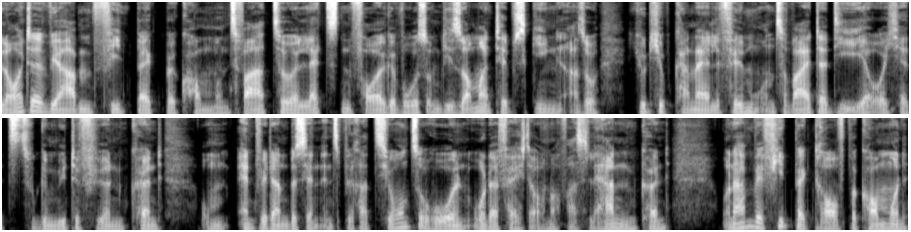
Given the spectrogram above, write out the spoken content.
Leute, wir haben Feedback bekommen und zwar zur letzten Folge, wo es um die Sommertipps ging, also YouTube-Kanäle, Filme und so weiter, die ihr euch jetzt zu Gemüte führen könnt, um entweder ein bisschen Inspiration zu holen oder vielleicht auch noch was lernen könnt. Und da haben wir Feedback drauf bekommen und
